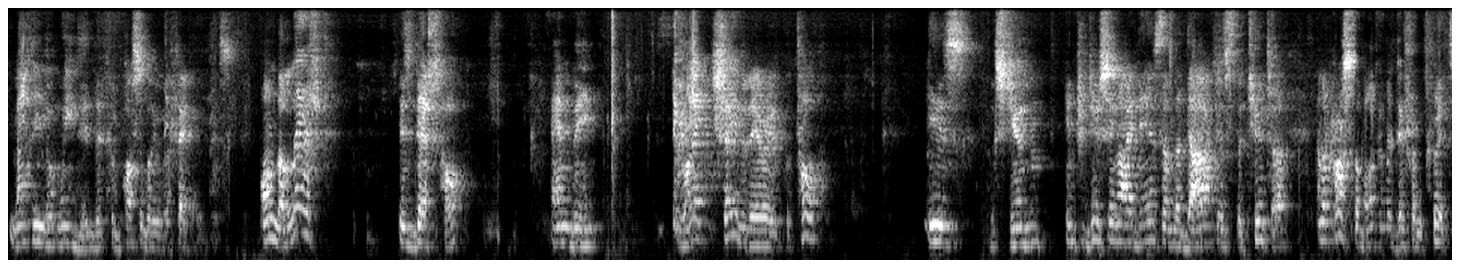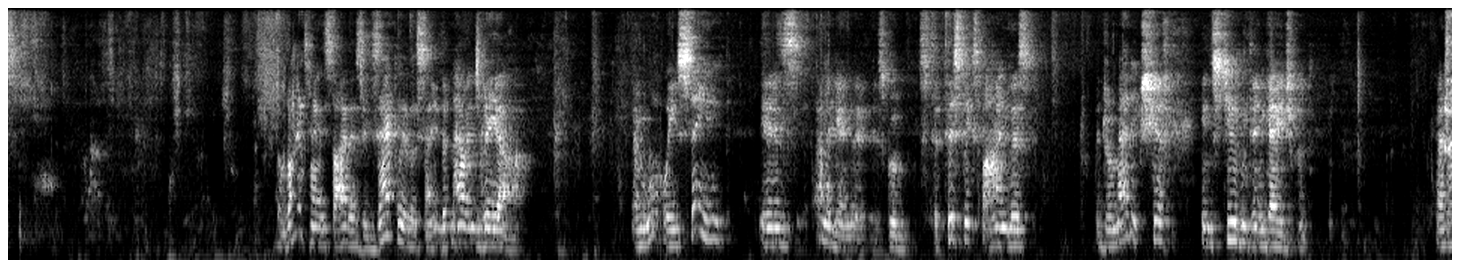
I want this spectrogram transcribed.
nothing that we did that could possibly have affected this. On the left is desktop, and the light shaded area at the top is the student introducing ideas, and the dark is the tutor, and across the bottom are different crits. The right hand side is exactly the same, but now in VR. And what we see is, and again, there's good statistics behind this, a dramatic shift in student engagement. And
